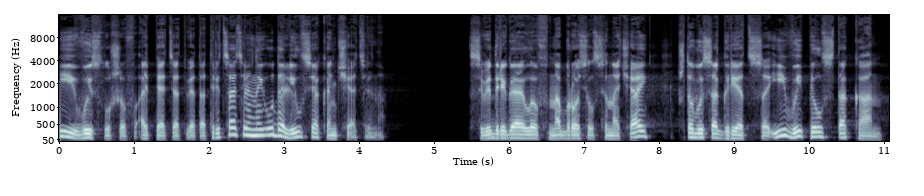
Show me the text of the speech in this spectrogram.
И, выслушав опять ответ отрицательный, удалился окончательно. Свидригайлов набросился на чай, чтобы согреться, и выпил стакан —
